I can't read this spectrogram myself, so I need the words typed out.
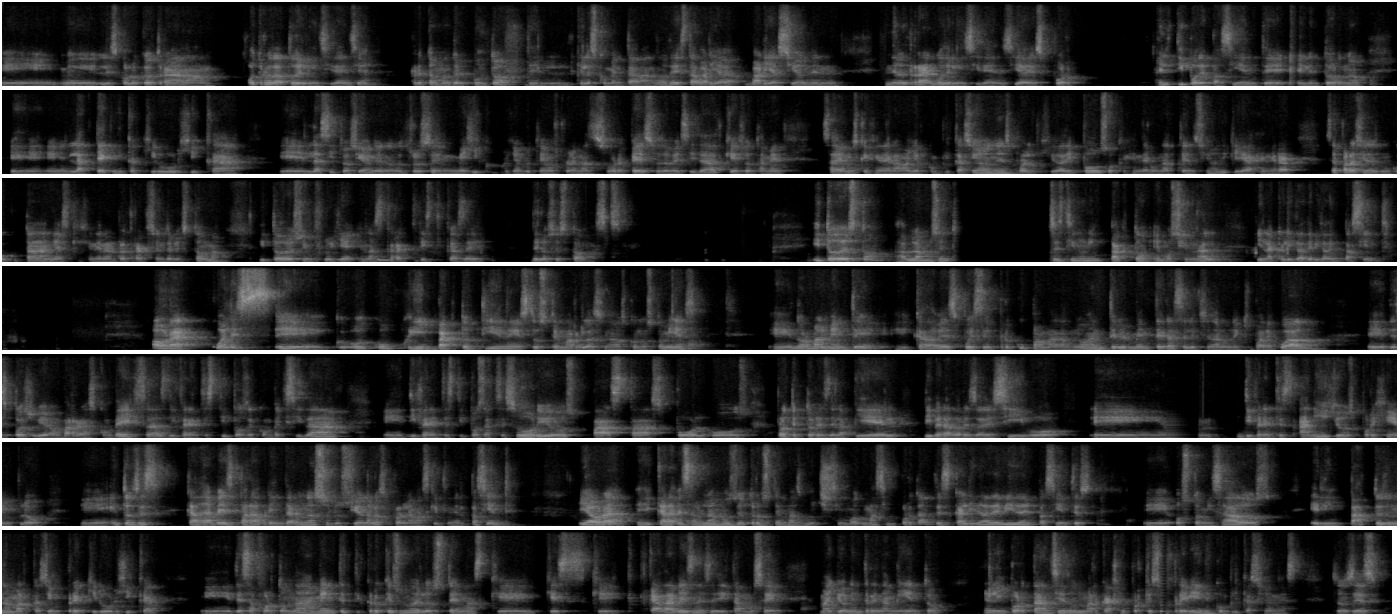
les coloqué otra, otro dato de la incidencia retomando el punto del que les comentaba, ¿no? De esta variación en, el rango de la incidencia es por el tipo de paciente, el entorno, eh, la técnica quirúrgica, eh, la situación de nosotros en México, por ejemplo, tenemos problemas de sobrepeso, de obesidad, que eso también sabemos que genera mayor complicaciones por el tejido adiposo, que genera una tensión y que llega a generar separaciones mucocutáneas, que generan retracción del estómago y todo eso influye en las características de, de los estómagos. Y todo esto, hablamos entonces, tiene un impacto emocional y en la calidad de vida del paciente. Ahora, ¿cuál es eh, o, qué impacto tiene estos temas relacionados con ostomías? Eh, normalmente eh, cada vez pues se preocupa más, ¿no? Anteriormente era seleccionar un equipo adecuado, después hubieron barreras convexas, diferentes tipos de convexidad, eh, diferentes tipos de accesorios, pastas, polvos, protectores de la piel, liberadores de adhesivo, eh, diferentes anillos, por ejemplo. Eh, entonces, cada vez para brindar una solución a los problemas que tiene el paciente. Y ahora cada vez hablamos de otros temas muchísimo más importantes, calidad de vida en pacientes ostomizados, el impacto de una marcación prequirúrgica, eh, desafortunadamente creo que es uno de los temas que, es, que cada vez necesitamos eh, mayor entrenamiento en la importancia de un marcaje porque eso previene complicaciones. Entonces,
